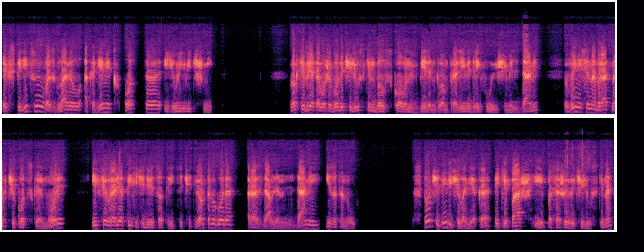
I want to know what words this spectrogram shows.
Экспедицию возглавил академик Отто Юльевич Шмидт. В октябре того же года Челюскин был скован в Беринговом проливе дрейфующими льдами, вынесен обратно в Чукотское море и в феврале 1934 года раздавлен льдами и затонул. 104 человека, экипаж и пассажиры Челюскина,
